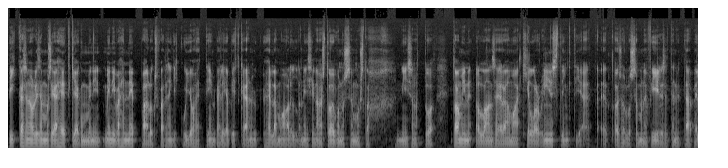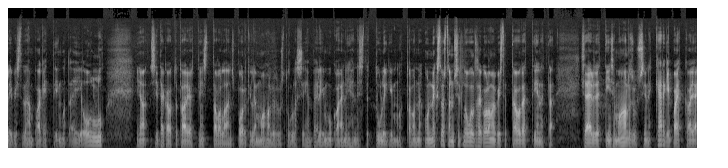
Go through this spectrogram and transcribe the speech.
pikkasen oli semmoisia hetkiä, kun meni, meni vähän neppailuksi, varsinkin kun johettiin peliä pitkään yhdellä maalilla, niin siinä olisi toivonut semmoista niin sanottua Tamin lanseeraamaa killer instinctia, että, että olisi ollut semmoinen fiilis, että nyt tämä peli pistetään pakettiin, mutta ei ollut. Ja sitä kautta tarjottiin sitten tavallaan sportille mahdollisuus tulla siihen peliin mukaan, ja niinhän ne sitten tulikin, mutta onne, onneksi tuosta nyt sitten lopulta se kolme pistettä otettiin, että säilytettiin se mahdollisuus sinne kärkipaikkaan, ja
